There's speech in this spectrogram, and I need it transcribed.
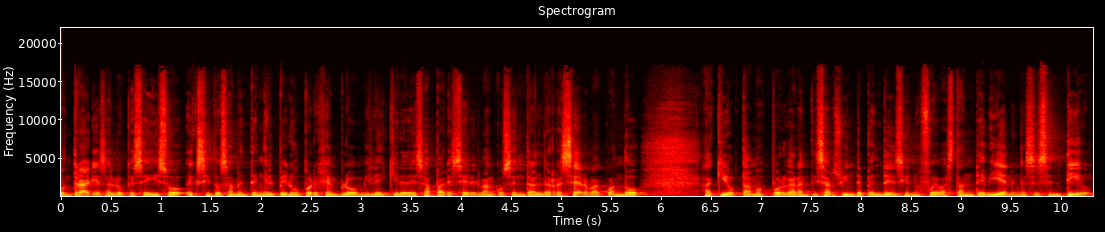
contrarias a lo que se hizo exitosamente en el Perú. Por ejemplo, ley quiere desaparecer el Banco Central de Reserva cuando aquí optamos por garantizar su independencia y nos fue bastante bien en ese sentido.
